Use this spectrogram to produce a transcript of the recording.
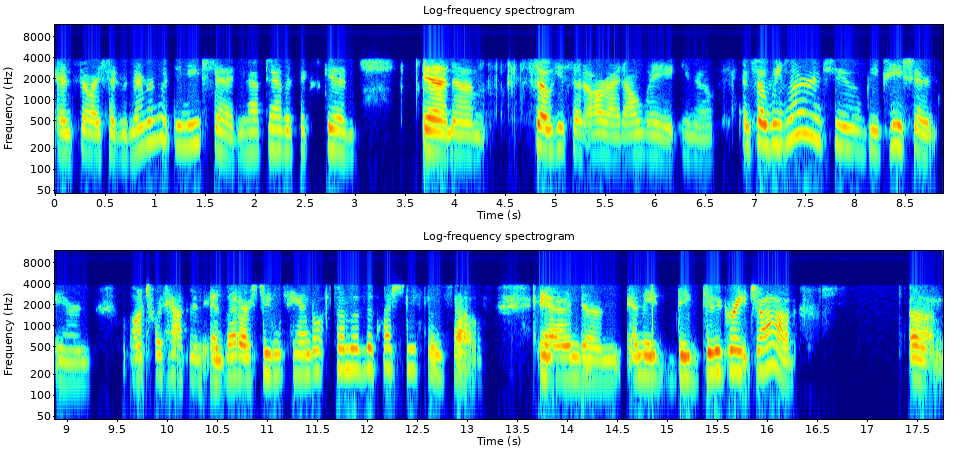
And so I said, "Remember what Denise said? You have to have a thick skin." And um, so he said, "All right, I'll wait," you know. And so we learned to be patient and watch what happened and let our students handle some of the questions themselves. And um, and they they did a great job. Um,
